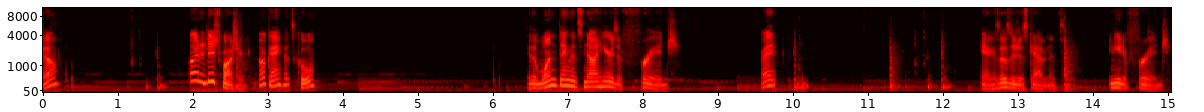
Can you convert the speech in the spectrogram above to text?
Go. Oh, and a dishwasher. Okay, that's cool. The one thing that's not here is a fridge. Right? Yeah, because those are just cabinets. You need a fridge.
